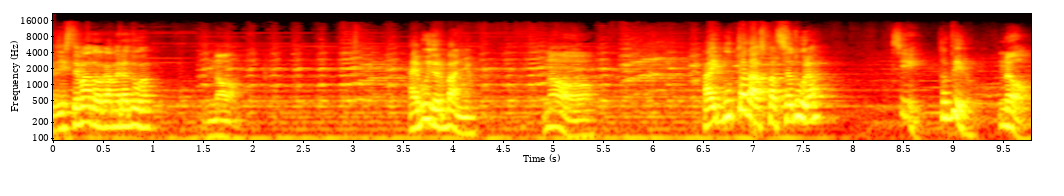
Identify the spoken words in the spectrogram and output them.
Hai sistemato la camera tua? No. Hai pulito il bagno? No. Hai buttata la spazzatura? Sì. Davvero? No.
